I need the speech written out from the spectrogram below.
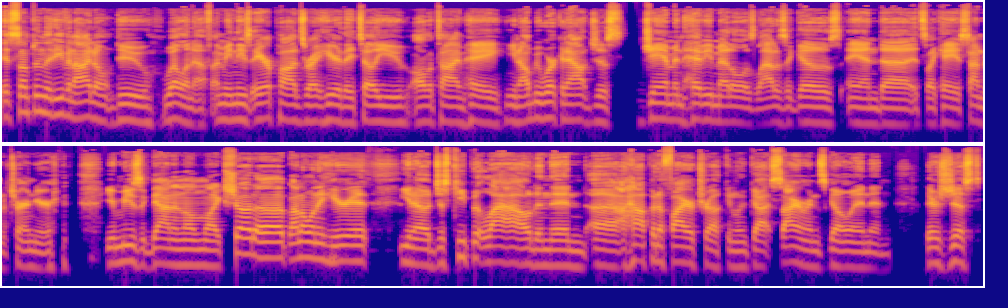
it's something that even I don't do well enough. I mean, these AirPods right here, they tell you all the time, hey, you know, I'll be working out just jamming heavy metal as loud as it goes. And uh, it's like, hey, it's time to turn your your music down. And I'm like, shut up. I don't want to hear it. You know, just keep it loud. And then uh, I hop in a fire truck and we've got sirens going. And there's just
